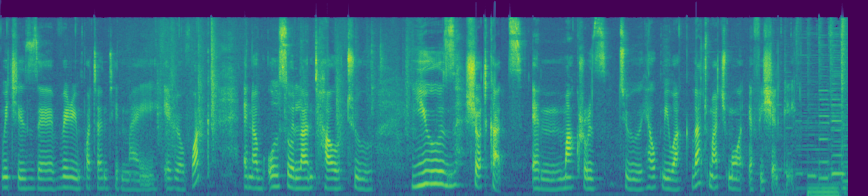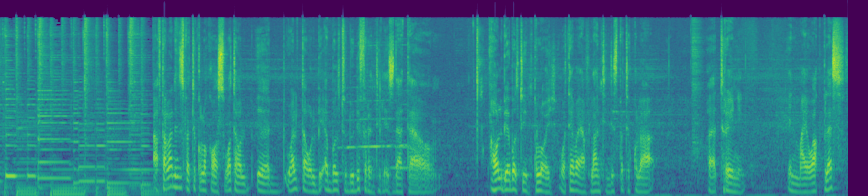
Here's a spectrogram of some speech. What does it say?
which is uh, very important in my area of work. And I've also learned how to use shortcuts and macros to help me work that much more efficiently. After learning this particular course, what I will, uh, what I will be able to do differently is that uh, I will be able to employ whatever I have learned in this particular uh, training in my workplace.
